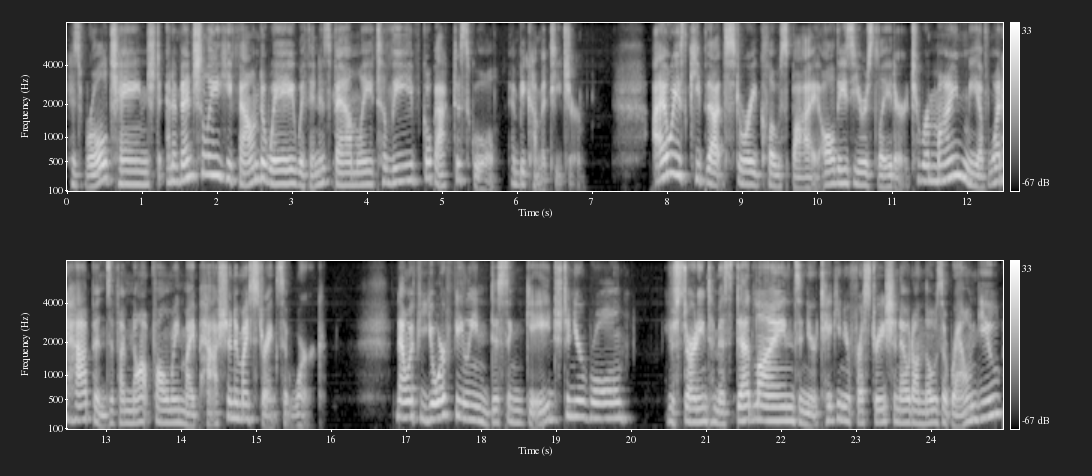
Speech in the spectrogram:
his role changed, and eventually he found a way within his family to leave, go back to school, and become a teacher. I always keep that story close by all these years later to remind me of what happens if I'm not following my passion and my strengths at work. Now, if you're feeling disengaged in your role, you're starting to miss deadlines and you're taking your frustration out on those around you,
